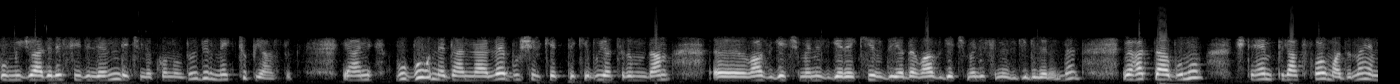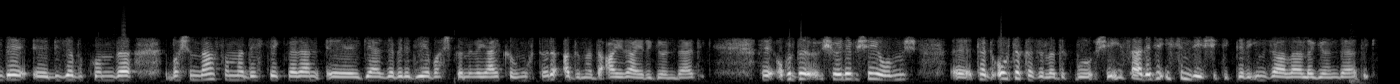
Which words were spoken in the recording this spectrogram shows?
bu mücadele CD'lerinin de içinde konulduğu bir mektup yazdık. Yani bu, bu nedenlerle bu şirketteki bu yatırımdan e, vazgeçmeniz gerekirdi ya da vazgeçmelisiniz gibilerinden. Ve hatta bunu işte hem platform adına hem de e, bize bu konuda başından sonuna destek veren e, Gerze Belediye Başkanı ve Yaykıl Muhtarı adına da ayrı ayrı gönderdik. E, orada şöyle bir şey olmuş. E, tabii ortak hazırladık bu şeyi. Sadece isim değişiklikleri imzalarla gönderdik.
